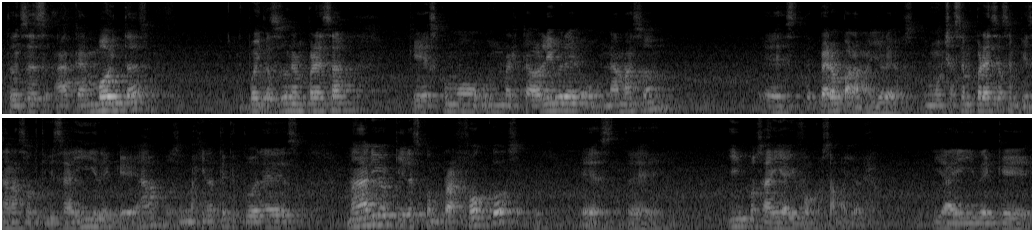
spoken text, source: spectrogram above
Entonces, acá en Boitas, Boitas es una empresa que es como un Mercado Libre o un Amazon, este, pero para mayoreos. Muchas empresas empiezan a surtirse ahí de que, ah, pues imagínate que tú eres Mario, quieres comprar focos, este, y pues ahí hay focos a mayoreo. Y ahí de que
